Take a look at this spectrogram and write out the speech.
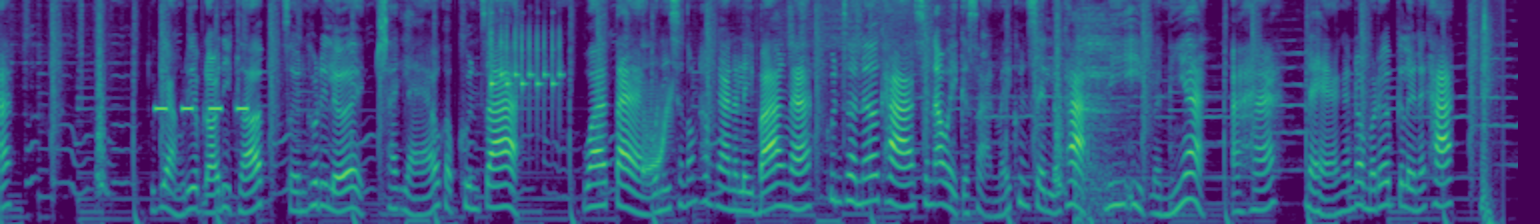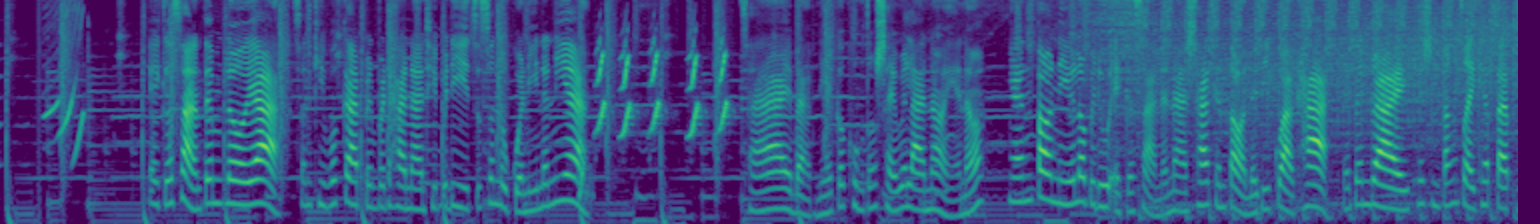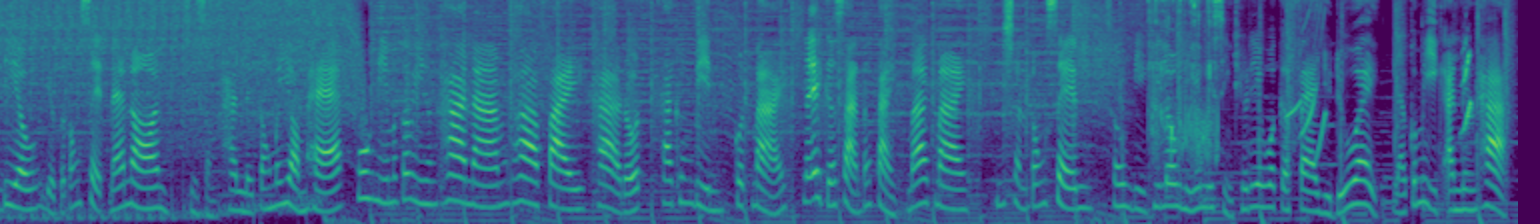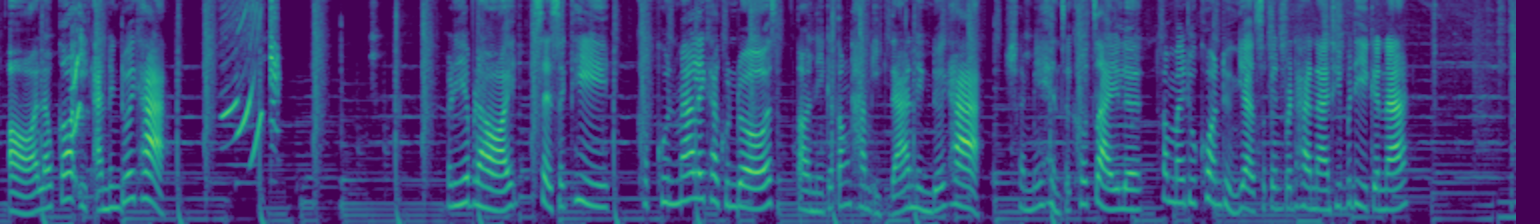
ทุกอย่างเรียบร้อยดีครับ เชิญเข้าได้เลย ใช่แล้วกับคุณจ้า ว่าแต่วันนี้ฉันต้องทำงานอะไรบ้างนะ คุณเทอร์เนอร์คะฉันเอาเอกสารมาให้คุณเซ็นแล้วค่ะ มีอีกเหรอเนี่ยอะฮะแหมงั้นเรามาเริ่มกันเลยนะคะ เอกสารเต็มเลยอะ่ะ ฉันคิดว่าการเป็นประธานาธิบดีจะสนุกกว่านี้นะเนี่ย ใช่แบบนี้ก็คงต้องใช้เวลาหน่อยอะเนาะงั้นตอนนี้เราไปดูเอกสารนานาชาติกันต่อเลยดีกว่าค่ะ ไม่เป็นไรแค่ฉันตั้งใจแค่แป๊บเดียว เดี๋ยวก็ต้องเสร็จแน่นอน สิ่งสำคัญเลยต้องไม่ยอมแพ้ พวกนี้มันก็มีทั้งค่าน้ำค่าไฟ ค่ารถ ค่าเครื่องบิน กฎหมาย และเอกสารต่างๆอีกมากมาย ที่ฉันต้องเซ็นโชคดีที่โลกนี้ยังมีสิ่งที่เรียกว่ากาแฟอยู่ด้วย แล้วก็มีอีกอันนึงค่ะ อ๋อ แล้วก็อีกอันนึงด้วยค่ะ เรียบร้อย เสร็จสักที ขอบคุณมากเลยค่ะคุณโรส ตอนนี้ก็ต้องทำอีกด้านหนึ่งด้วยค่ะ ฉันไม่เห็นจะเข้าใจเลยทำไมทุกคนถึงอยากจะเป็นประธานาธิบดีกันนะ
